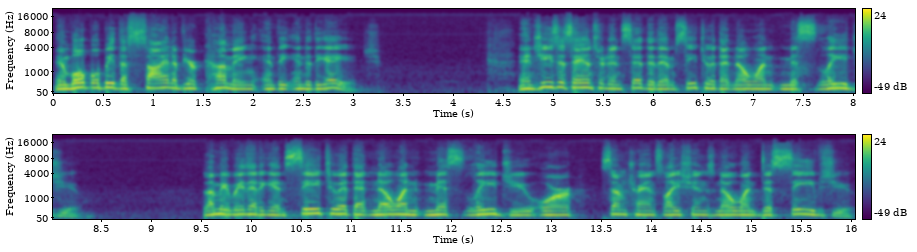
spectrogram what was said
and what will be the sign of your coming and the end of the age? And Jesus answered and said to them, See to it that no one misleads you. Let me read that again. See to it that no one misleads you, or some translations, no one deceives you.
